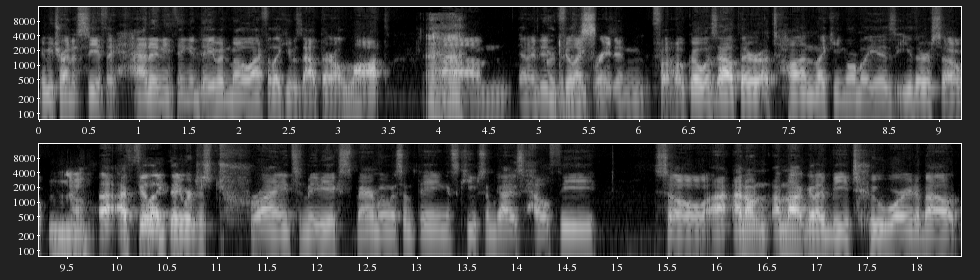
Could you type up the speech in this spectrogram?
maybe trying to see if they had anything in David Moa. I feel like he was out there a lot. Uh-huh. Um, and I didn't feel like Breiden Fehoko was out there a ton like he normally is either. So no, uh, I feel like they were just trying to maybe experiment with some things, keep some guys healthy. So I, I don't, I'm not going to be too worried about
